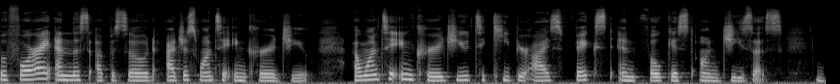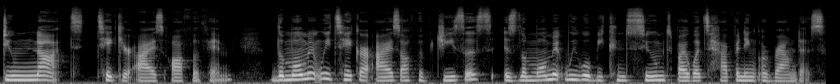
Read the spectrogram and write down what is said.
Before I end this episode, I just want to encourage you. I want to encourage you to keep your eyes fixed and focused on Jesus. Do not take your eyes off of him. The moment we take our eyes off of Jesus is the moment we will be consumed by what's happening around us.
